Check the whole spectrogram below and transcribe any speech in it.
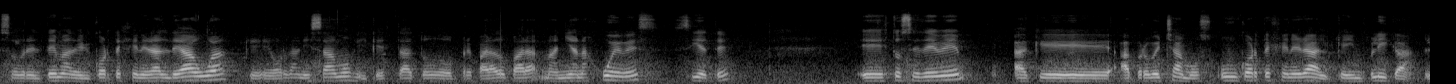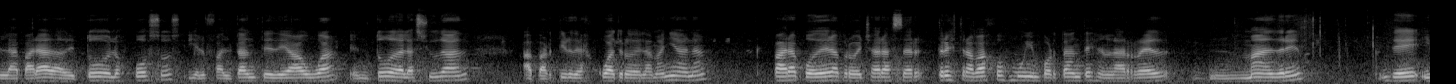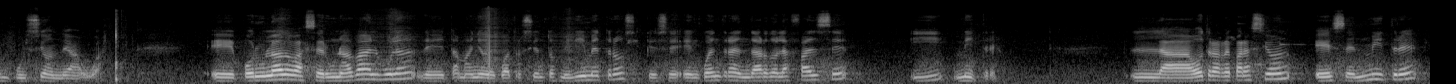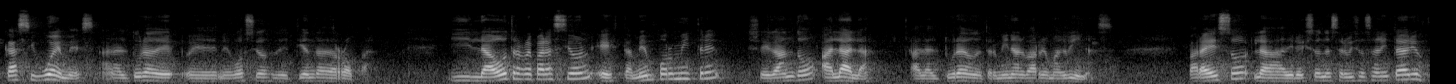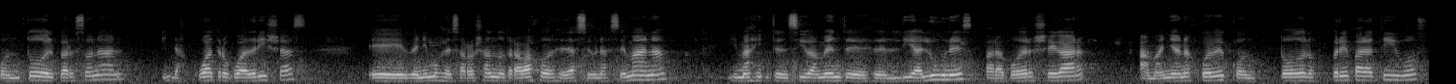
sobre el tema del corte general de agua que organizamos y que está todo preparado para mañana jueves 7. Eh, esto se debe a que aprovechamos un corte general que implica la parada de todos los pozos y el faltante de agua en toda la ciudad a partir de las 4 de la mañana para poder aprovechar a hacer tres trabajos muy importantes en la red madre de impulsión de agua. Eh, por un lado va a ser una válvula de tamaño de 400 milímetros que se encuentra en Dardo False y Mitre. La otra reparación es en Mitre, casi Güemes, a la altura de eh, negocios de tienda de ropa. Y la otra reparación es también por Mitre, llegando a Lala, a la altura donde termina el barrio Malvinas. Para eso, la Dirección de Servicios Sanitarios, con todo el personal y las cuatro cuadrillas, eh, venimos desarrollando trabajo desde hace una semana y más intensivamente desde el día lunes para poder llegar a mañana jueves con todos los preparativos,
